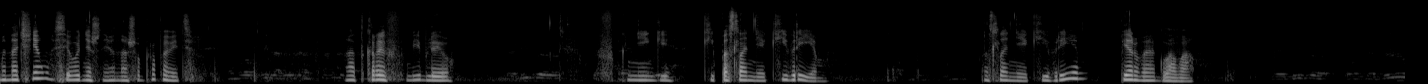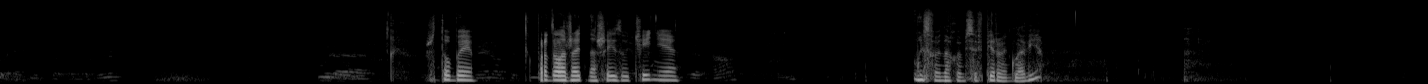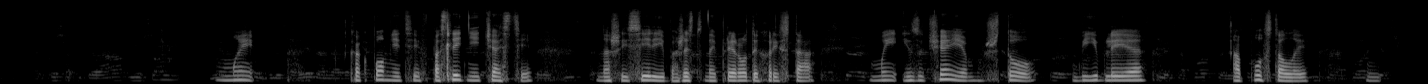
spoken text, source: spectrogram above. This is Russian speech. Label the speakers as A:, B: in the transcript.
A: Мы начнем сегодняшнюю нашу проповедь, открыв Библию в книге «Послание к евреям». Послание к евреям, первая глава. Чтобы продолжать наше изучение, мы с вами находимся в первой главе. Мы, как помните, в последней части нашей серии Божественной природы Христа мы изучаем, что Библия, апостолы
